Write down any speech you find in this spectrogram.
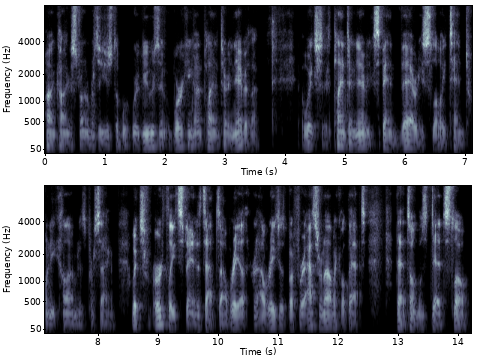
Hong Kong astronomers are used to were using working on planetary nebula which planetary nebulae expand very slowly 10 20 kilometers per second which earthly span it's that's outrageous but for astronomical that's that's almost dead slow.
